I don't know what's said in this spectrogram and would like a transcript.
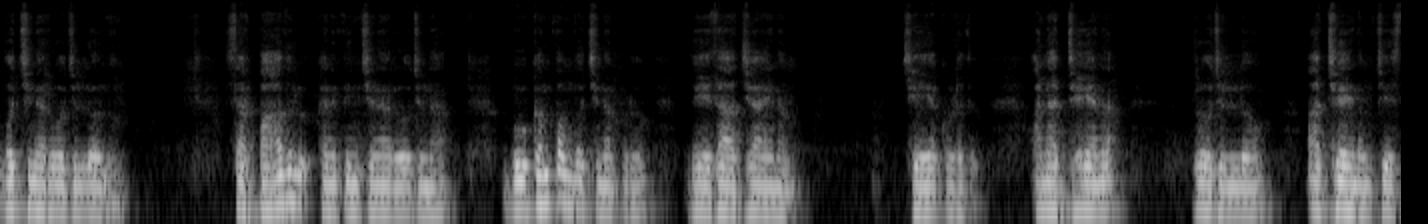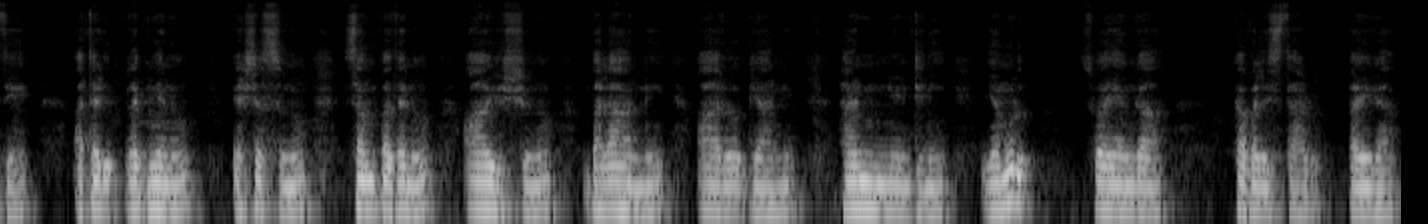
వచ్చిన రోజుల్లోనూ సర్పాదులు కనిపించిన రోజున భూకంపం వచ్చినప్పుడు వేదాధ్యయనం చేయకూడదు. అనధ్యయన రోజుల్లో అధ్యయనం చేస్తే అతడి ప్రజ్ఞను యశస్సును సంపదను ఆయుష్ను బలాన్ని ఆరోగ్యాన్ని అన్నింటినీ యముడు స్వయంగా కబలిస్తాడు. పైగా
